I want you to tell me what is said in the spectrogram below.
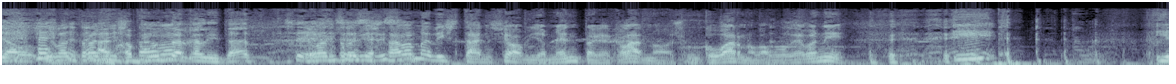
i el, i A punt de l'entrevistava... qualitat. Sí, l'entrevistàvem a distància, òbviament, perquè, clar, no, és un covard, no va voler venir. I, i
